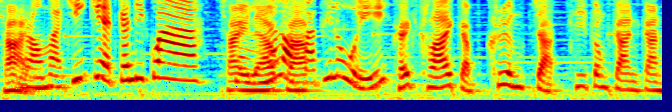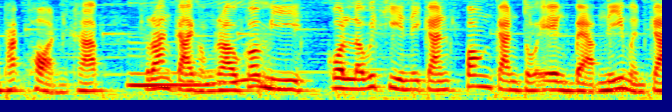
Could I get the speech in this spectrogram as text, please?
ใช่เรามาขี้เกียจกันดีกว่า ใช่แล้วอย่างนั้นเหรอครัคะบพี่หลุย คล้ายๆ กับเครื่องจักรที่ต้องการการพักผ่อนครับอืมร่างกายของเราก็มีกลวิธีในการป้องกันตัวเองแบบนี้เหมือนกัน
